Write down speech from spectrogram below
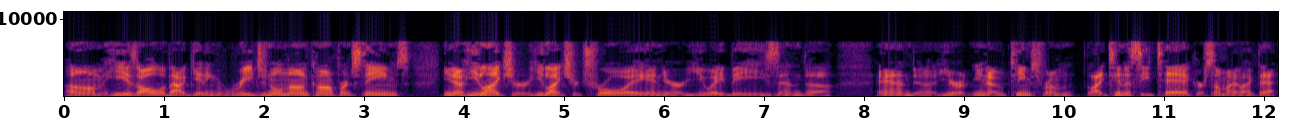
Um, he is all about getting regional non-conference teams. You know, he likes your he likes your Troy and your UABs and uh, and uh, your you know teams from like Tennessee Tech or somebody like that.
